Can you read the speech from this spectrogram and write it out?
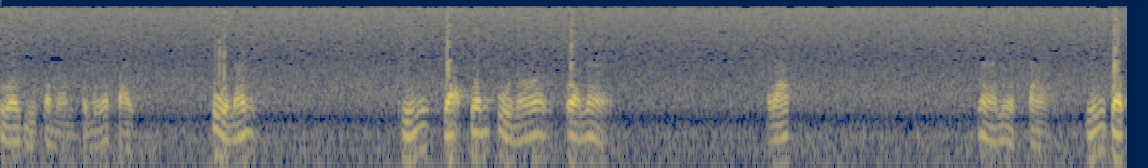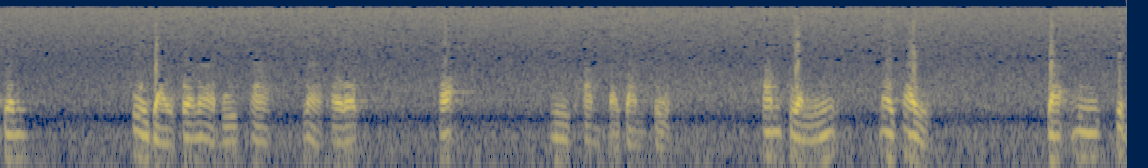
ตัวอยู่สม่ำเสมอไป ผู้นั้น ถึงจะเป็นผู้น้อยก็น่ารักน่าเมตตาถึงจะเป็นผู้ใหญ่ก็น่าบูชาน่าเคารพเพราะมีธรรมประจำตัวธรรมส่วนนี้ไม่ใช่ จะมีขึ้น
